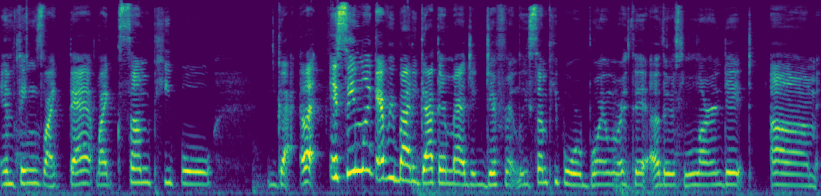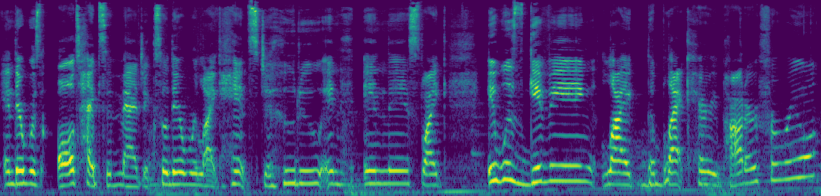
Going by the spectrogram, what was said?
and things like that. Like some people got like it seemed like everybody got their magic differently. Some people were born with it, others learned it. Um and there was all types of magic. So there were like hints to hoodoo in in this. Like it was giving like the black Harry Potter for real.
